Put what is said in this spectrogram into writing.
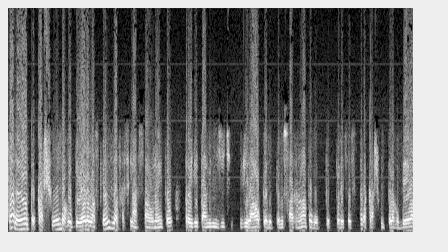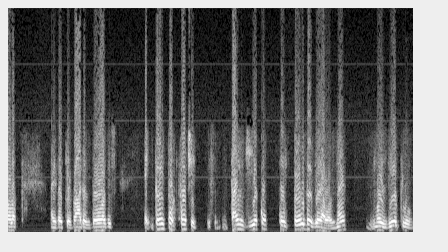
sarampo, cachumba, rubéola, nós temos a vacinação, né? Então, para evitar meningite viral pelo, pelo sarampo, por, por essas, pela cachumba, pela rubéola, aí vai ter várias doses. Então é importante estar em dia com, com todas elas, né? Um exemplo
